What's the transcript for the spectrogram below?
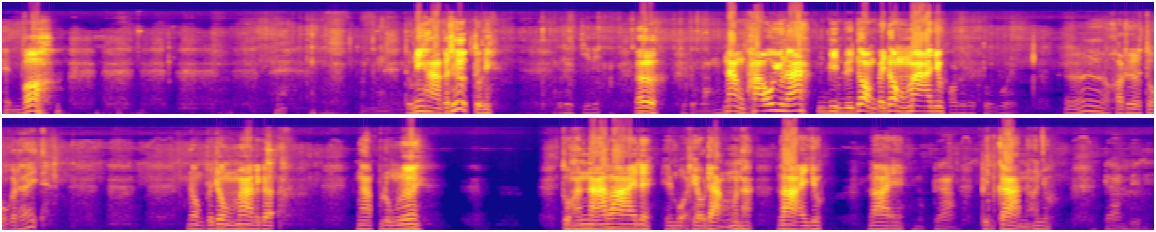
เห็นบ่มันงงตัวนี้หากระทึกตัวนี้เขาเรียกกี้นี่เออที่ตรงหลังนั่งเผาอยู่นะ บินไปด่องไปด่องมาอยู่เขาด้วยตัวเว้ยเออเขาเธอโตวก็ได้ด่องไปด่องมาเลยก็งับลงเลย ตัวหันหนาลายเลย เห็นบ่แถวดังมันฮะลายอยู่ ลายนกด่างเป็นก้านเขาอยู่กลางที่นี่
